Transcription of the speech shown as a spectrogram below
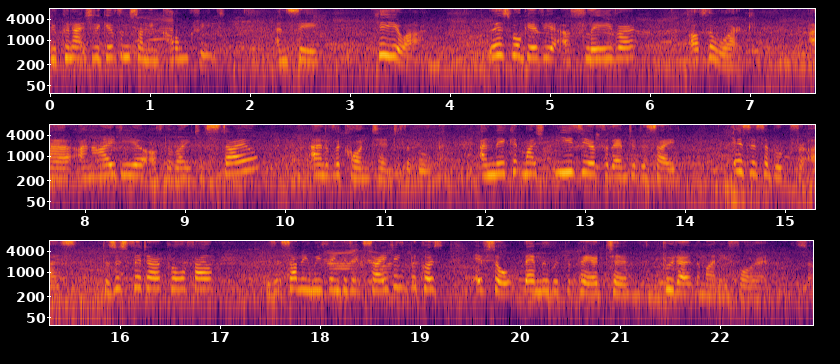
you can actually give them something concrete and say, here you are. This will give you a flavour of the work, uh, an idea of the writer's style and of the content of the book, and make it much easier for them to decide is this a book for us? Does this fit our profile? Is it something we think is exciting? Because if so, then we'll be prepared to put out the money for it. So.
